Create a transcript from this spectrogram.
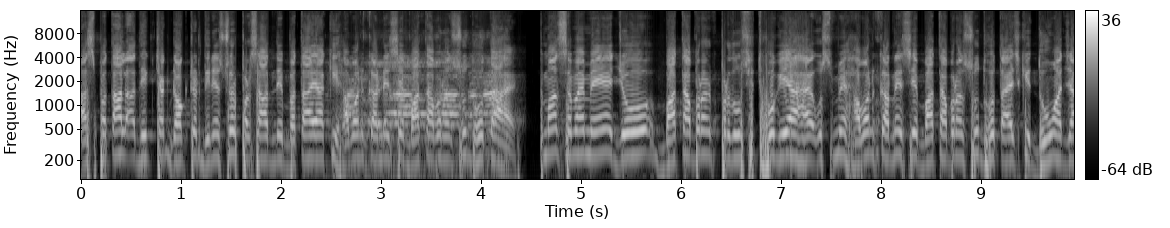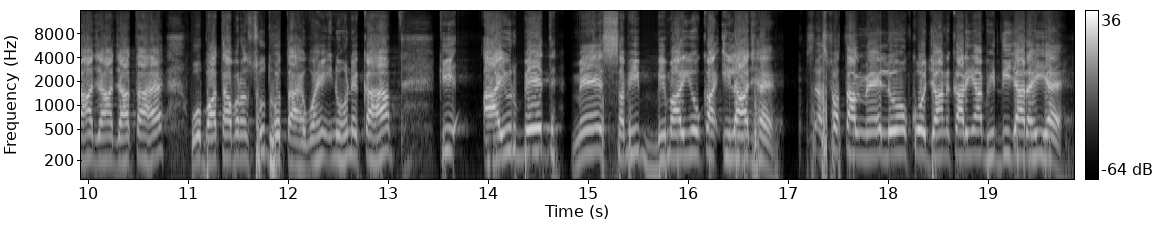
अस्पताल अधीक्षक डॉक्टर दिनेश्वर प्रसाद ने बताया कि हवन करने से वातावरण शुद्ध होता है। वर्तमान समय में जो वातावरण प्रदूषित हो गया है, उसमें हवन करने से वातावरण शुद्ध होता है। इसकी धुआँ जहाँ जहाँ जाता है, वो वातावरण शुद्ध होता है। वहीं इन्होंने कहा कि आयुर्वेद में सभी बीमारियों का इलाज है। इस अस्पताल में लोगों को जानकारियाँ भी दी जा रही है।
